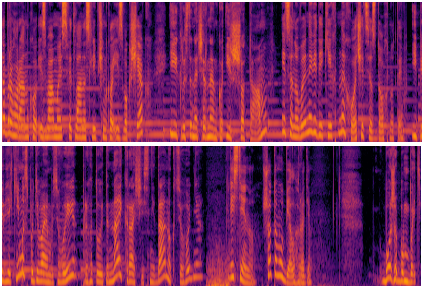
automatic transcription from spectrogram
Доброго ранку! І з вами Світлана Сліпченко із Вокщек. І Кристина Черненко із «Що там?». І це новини, від яких не хочеться здохнути. І під якими, сподіваємось, ви приготуєте найкращий сніданок цього дня. Крістіно, що там у Білгороді? Боже бомбить.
